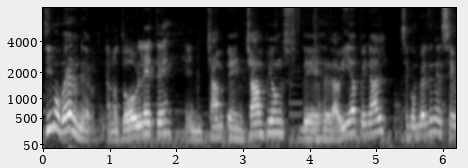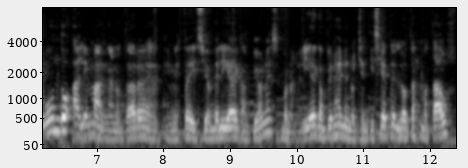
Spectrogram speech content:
Timo Werner anotó doblete en, en, Champions desde la vía penal. Se convierte en el segundo alemán a anotar en, en esta edición de Liga de Campeones. Bueno, en la Liga de Campeones en el 87, Lothar Matthaus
